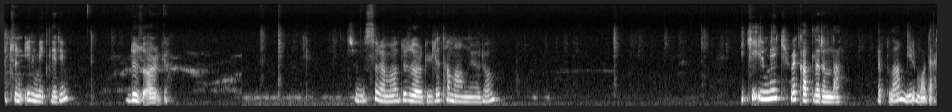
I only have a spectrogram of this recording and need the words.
bütün ilmeklerim düz örgü. Şimdi sıramı düz örgüyle tamamlıyorum. İki ilmek ve katlarından yapılan bir model.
